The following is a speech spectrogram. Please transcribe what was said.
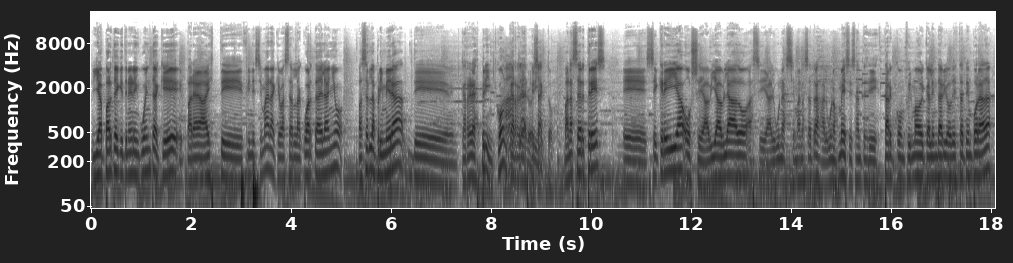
Y aparte hay que tener en cuenta que para este fin de semana, que va a ser la cuarta del año, va a ser la primera de carrera sprint, con Ah, carrera claro, sprint. exacto. Van a ser tres. eh, se creía o se había hablado hace algunas semanas atrás, algunos meses antes de estar confirmado el calendario de esta temporada,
